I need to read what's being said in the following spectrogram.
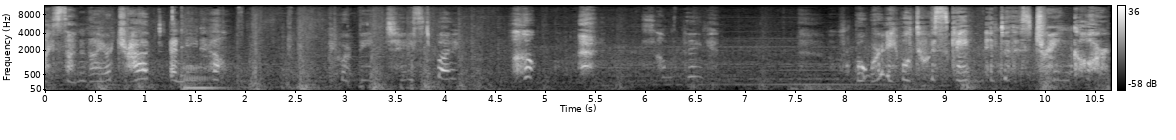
my son and I are trapped and need help. Being chased by something. But we're able to escape into this train car.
